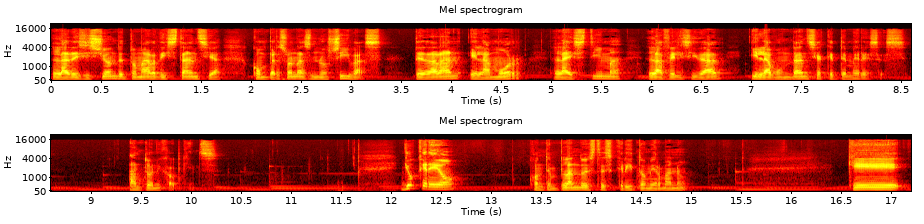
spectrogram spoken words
La decisión de tomar distancia con personas nocivas te darán el amor, la estima, la felicidad y la abundancia que te mereces. Anthony Hopkins. Yo creo, contemplando este escrito, mi hermano, que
